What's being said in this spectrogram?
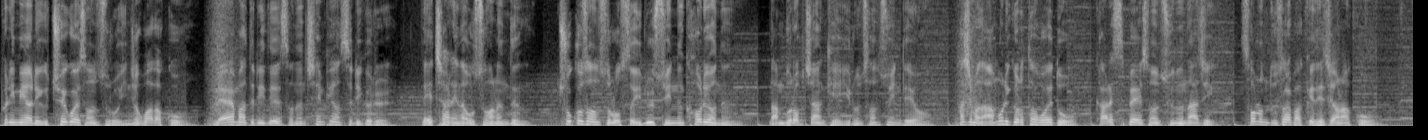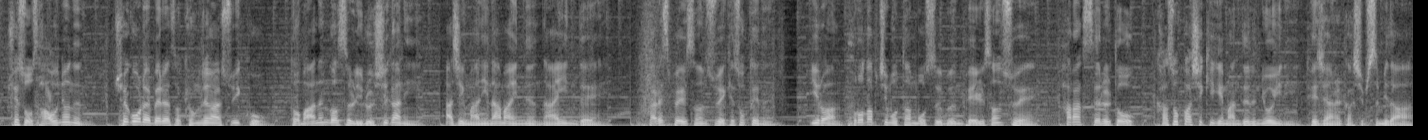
프리미어리그 최고의 선수로 인정받았고 레알 마드리드에서는 챔피언스 리그를 4차례나 우승하는 등 축구 선수로서 이룰 수 있는 커리어는 남부럽지 않게 이룬 선수인데요. 하지만 아무리 그렇다고 해도 가레스 베일 선수는 아직 32살밖에 되지 않았고 최소 4, 5년은 최고 레벨에서 경쟁할 수 있고 더 많은 것을 이룰 시간이 아직 많이 남아있는 나이인데 가레스 베일 선수의 계속되는 이러한 프로답지 못한 모습은 베일 선수의 하락세를 더욱 가속화시키게 만드는 요인이 되지 않을까 싶습니다.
